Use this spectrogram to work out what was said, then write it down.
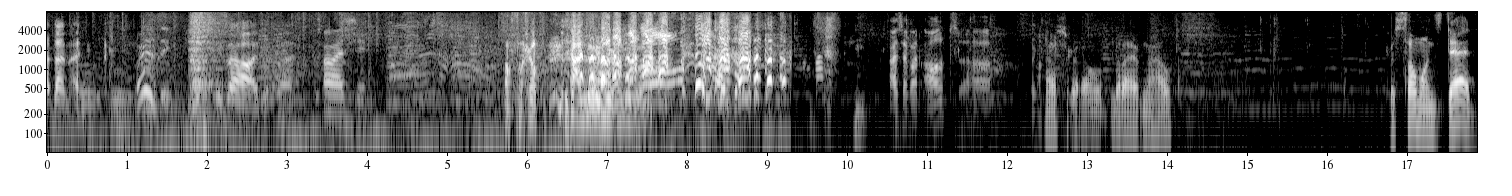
I don't know. Where is he? He's uh, he's up there. Oh, I see. Oh, fuck off. Yeah, I know you. Guys, I got ult. Uh, I also got ult, but I have no health. Because someone's dead.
